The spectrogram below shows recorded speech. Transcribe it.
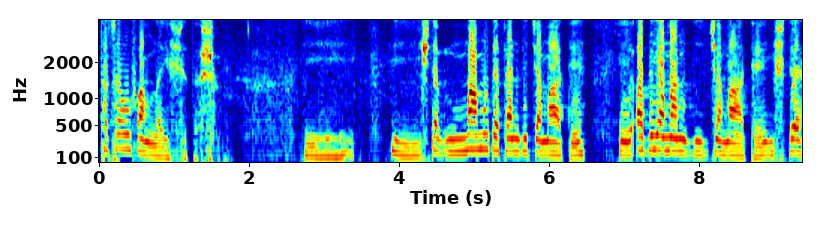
tasavvuf anlayışıdır. E, işte Mahmud Efendi cemaati, Adıyaman cemaati, işte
